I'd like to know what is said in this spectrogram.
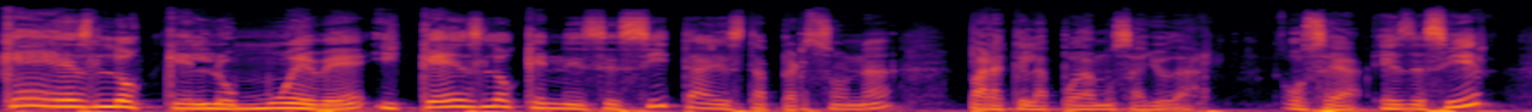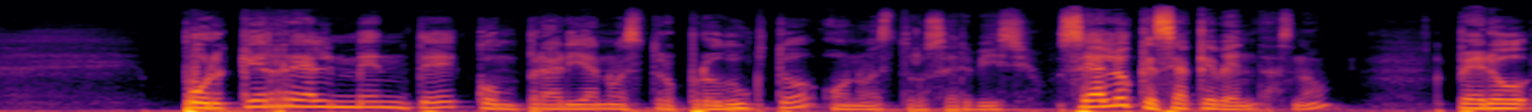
qué es lo que lo mueve y qué es lo que necesita esta persona para que la podamos ayudar. O sea, es decir, ¿por qué realmente compraría nuestro producto o nuestro servicio? Sea lo que sea que vendas, ¿no? Pero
